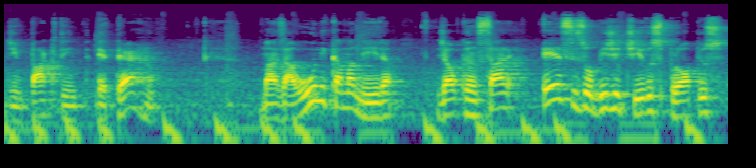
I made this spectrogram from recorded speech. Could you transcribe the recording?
de impacto eterno? Mas a única maneira de alcançar esses objetivos próprios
